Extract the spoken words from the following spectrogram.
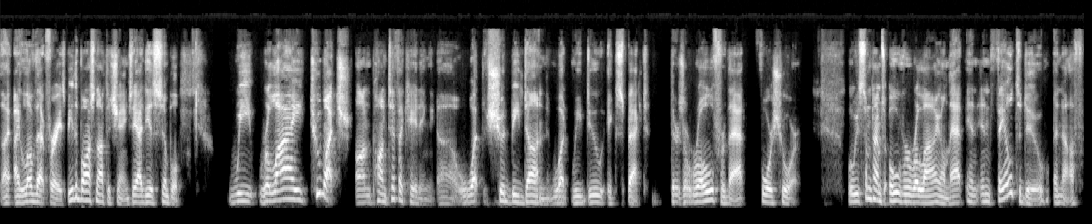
I, I love that phrase. Be the boss, not the change. The idea is simple. We rely too much on pontificating uh, what should be done, what we do expect. There's a role for that for sure. But we sometimes over rely on that and, and fail to do enough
